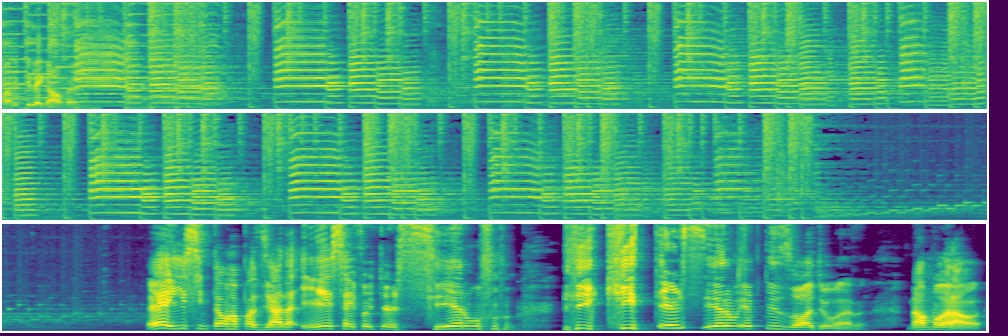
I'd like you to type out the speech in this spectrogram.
Mano, que legal, velho. É isso então, rapaziada. Esse aí foi o terceiro. e que terceiro episódio, mano. Na moral.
